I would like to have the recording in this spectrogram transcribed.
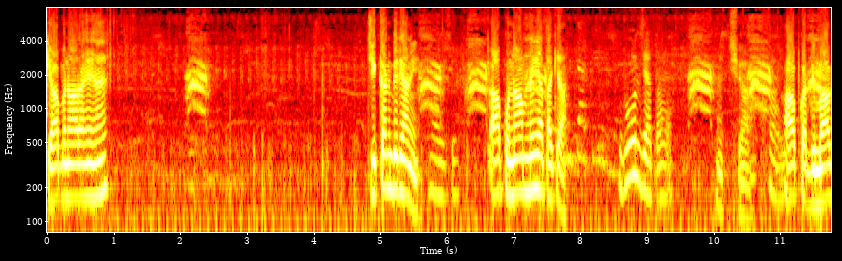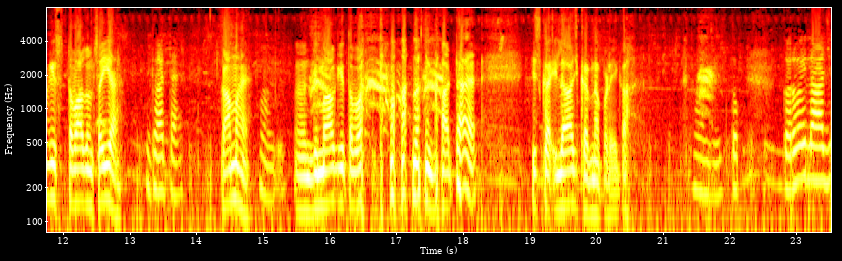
क्या बना रहे हैं? चिकन बिरयानी। हाँ जी। तो आपको नाम नहीं आता क्या? भूल जाता है। अच्छा। हाँ आपका दिमागी तवाज़ुन सही है? घाटा है। कम है? हाँ जी। दिमागी तवाज़ुन घाटा है? इसका इलाज करना पड़ेगा। हाँ जी तो करो इलाज।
